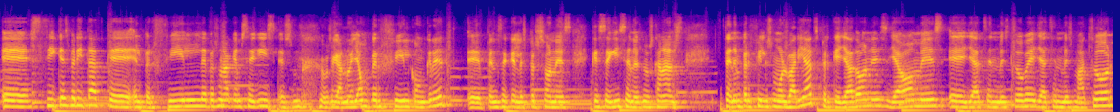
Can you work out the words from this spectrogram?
Eh, sí que és veritat que el perfil de persona que em seguís és, o sigui, no hi ha un perfil concret. Eh, pense que les persones que segueixen els meus canals tenen perfils molt variats perquè hi ha dones, hi ha homes, eh, hi ha gent més jove, hi ha gent més major,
